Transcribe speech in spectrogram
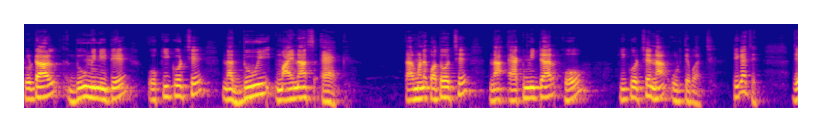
টোটাল দু মিনিটে ও কি করছে? না দুই মাইনাস এক। তার মানে কত হচ্ছে? না এক মিটার ও কি করছে? না উঠতে পারছে। ঠিক আছে? যে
